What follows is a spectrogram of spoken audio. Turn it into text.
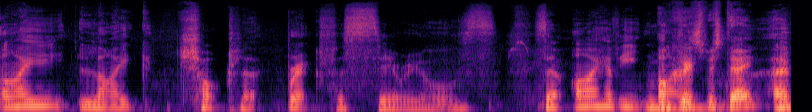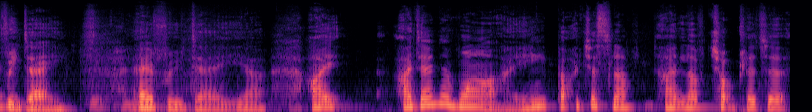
I like chocolate breakfast cereals. So I have eaten On my- Christmas Day? every day, every day. Yeah, I I don't know why, but I just love I love chocolate. At,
